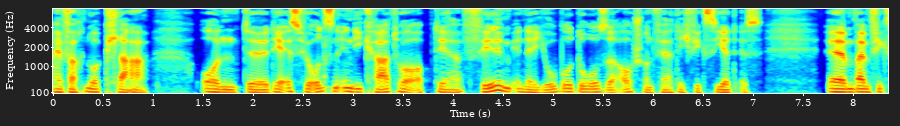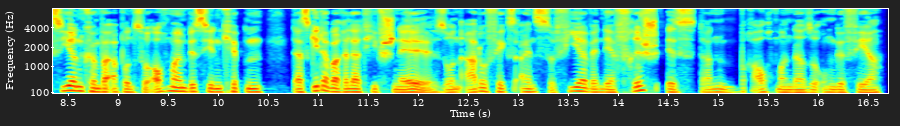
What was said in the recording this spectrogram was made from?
einfach nur klar. Und äh, der ist für uns ein Indikator, ob der Film in der Jobo-Dose auch schon fertig fixiert ist. Ähm, beim Fixieren können wir ab und zu auch mal ein bisschen kippen. Das geht aber relativ schnell. So ein Adofix 1 zu 4, wenn der frisch ist, dann braucht man da so ungefähr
